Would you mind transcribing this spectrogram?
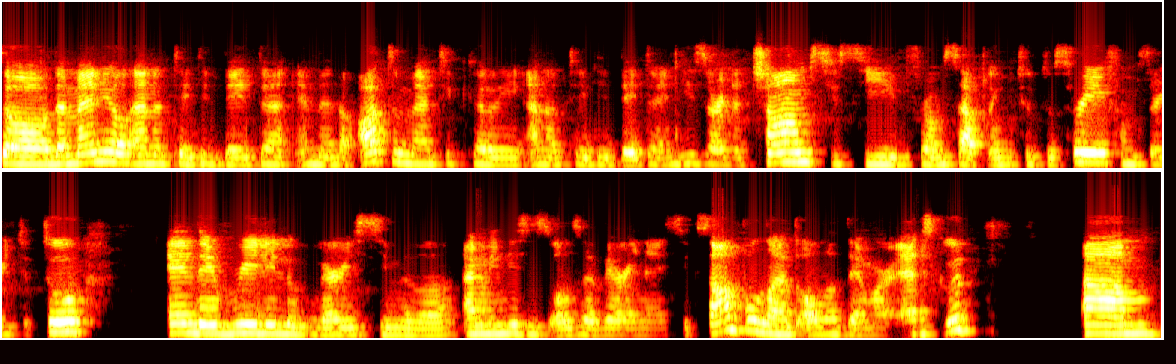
So the manual annotated data and then the automatically annotated data. And these are the jumps you see from sapling two to three, from three to two, and they really look very similar. I mean, this is also a very nice example. Not all of them are as good. Um,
